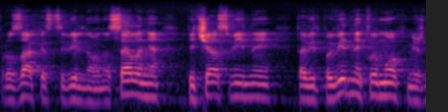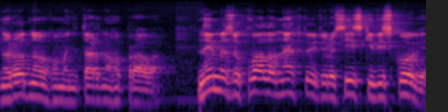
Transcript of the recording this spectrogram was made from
про захист цивільного населення під час війни та відповідних вимог міжнародного гуманітарного права. Ними зухвало нехтують російські військові,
